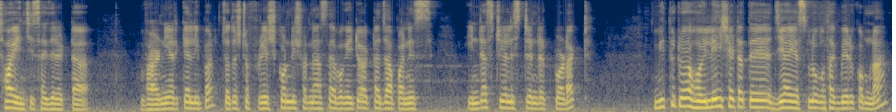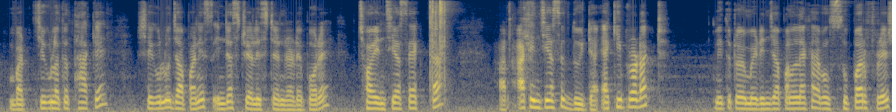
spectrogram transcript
ছয় ইঞ্চি সাইজের একটা ভার্নিয়ার ক্যালিপার যথেষ্ট ফ্রেশ কন্ডিশনে আছে এবং এটাও একটা Japanese industrial standard product Mitutoyo হইলেই সেটাতে জিআইএস লোগো থাকবে এরকম না বাট যেগুলোতে থাকে, সেগুলো জাপানিজ ইন্ডাস্ট্রিয়াল স্ট্যান্ডার্ডে পড়ে ছয় ইঞ্চি আছে একটা, আর আট ইঞ্চি আছে দুইটা। একই product Mitutoyo made in Japan লেখা এবং সুপার ফ্রেশ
